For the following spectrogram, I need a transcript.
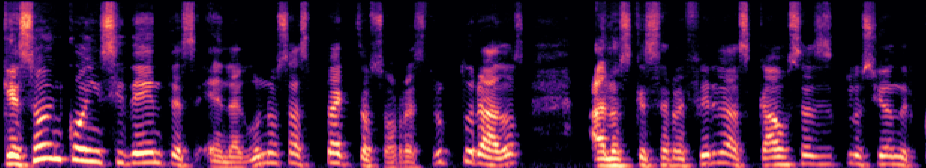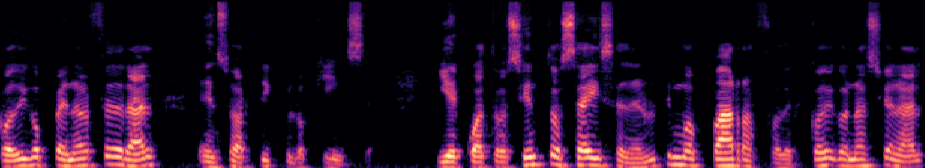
que son coincidentes en algunos aspectos o reestructurados a los que se refieren las causas de exclusión del Código Penal Federal en su artículo 15. Y el 406 en el último párrafo del Código Nacional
